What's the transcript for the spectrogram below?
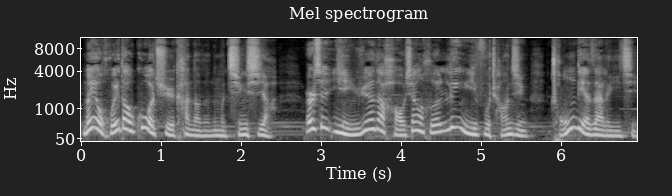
没有回到过去看到的那么清晰啊。而且隐约的，好像和另一幅场景重叠在了一起。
